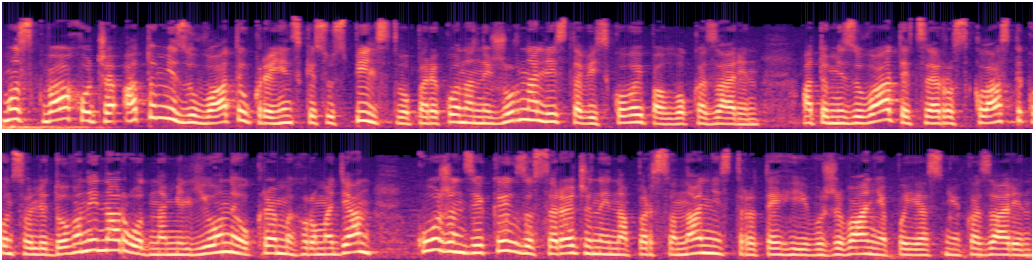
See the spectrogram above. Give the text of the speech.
Москва хоче атомізувати українське суспільство, переконаний журналіст та військовий Павло Казарін. Атомізувати це розкласти консолідований народ на мільйони окремих громадян, кожен з яких зосереджений на персональній стратегії виживання, пояснює Казарін.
